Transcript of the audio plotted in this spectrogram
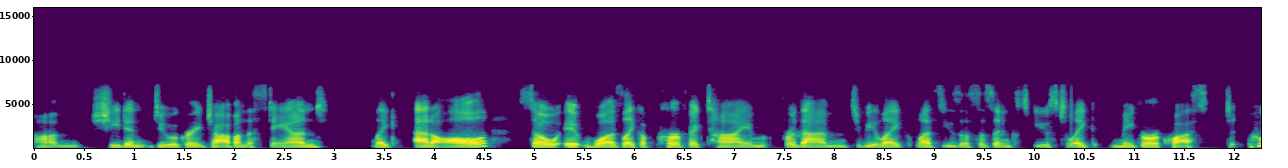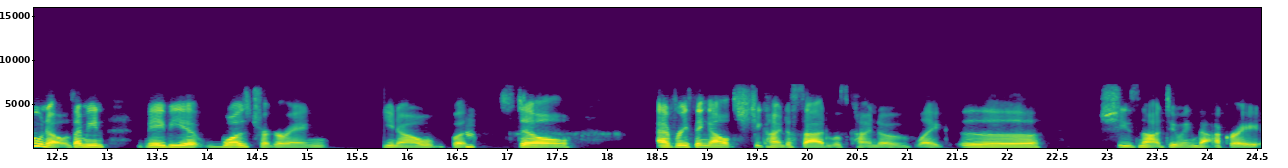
um, she didn't do a great job on the stand, like at all. So it was like a perfect time for Mhm. them to be like, let's use this as an excuse to like make a request. Who knows? I mean, maybe it was triggering, you know, but Mm. still everything else she kind of said was kind of like, uh, she's not doing that great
